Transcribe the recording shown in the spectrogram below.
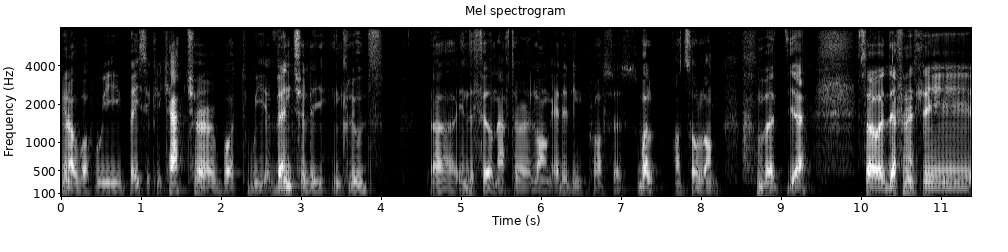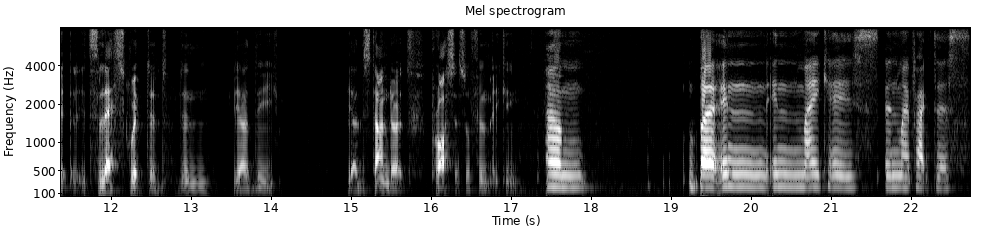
you know, what we basically capture, what we eventually include uh, in the film after a long editing process. Well, not so long, but yeah. So definitely, it's less scripted than yeah the yeah the standard process of filmmaking. Um, but in in my case, in my practice,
